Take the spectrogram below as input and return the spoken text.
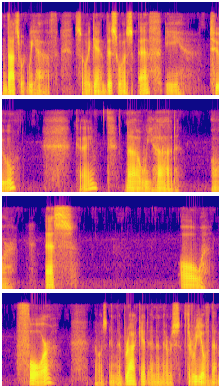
And that's what we have. So again, this was Fe2. Okay, now we had our SO4 that was in the bracket, and then there was three of them,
